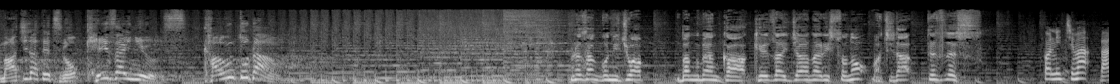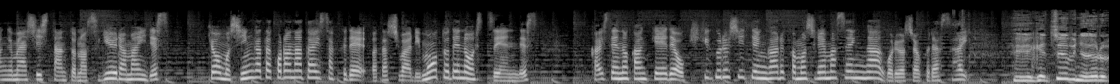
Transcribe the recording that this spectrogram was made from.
町田鉄の経済ニュースカウントダウン。皆さんこんにちは。番組アンカー経済ジャーナリストの町田鉄です。こんにちは。番組アシスタントの杉浦舞です。今日も新型コロナ対策で私はリモートでの出演です。回線の関係でお聞き苦しい点があるかもしれませんがご了承くださいえー、月曜日の夜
